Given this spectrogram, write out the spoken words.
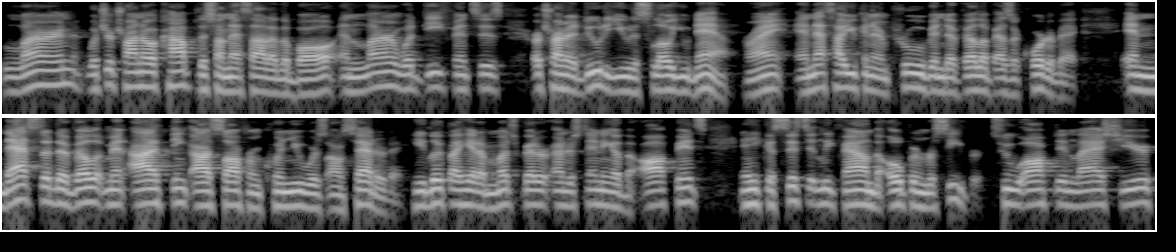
learn what you're trying to accomplish on that side of the ball, and learn what defenses are trying to do to you to slow you down, right? And that's how you can improve and develop as a quarterback. And that's the development I think I saw from Quinn Ewers on Saturday. He looked like he had a much better understanding of the offense, and he consistently found the open receiver. Too often last year,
